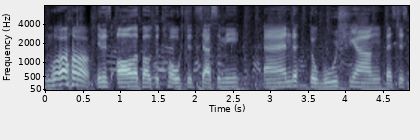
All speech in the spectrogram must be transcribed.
Whoa! It is all about the toasted sesame and the wuxiang that's just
